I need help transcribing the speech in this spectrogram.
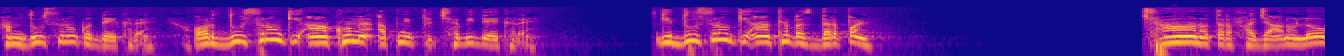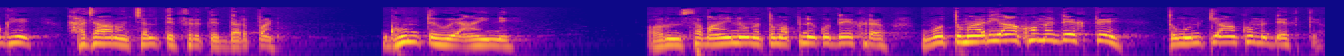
हम दूसरों को देख रहे हैं और दूसरों की आँखों में अपनी छवि देख रहे हैं। ये दूसरों की आँखें बस दर्पण चारों तरफ़ हज़ारों लोग हैं, हज़ारों चलते फिरते दर्पण, घूमते हुए आईने। और उन सब आईनों में तुम अपने को देख रहे हो। वो तुम्हारी आँखों में देखते हैं, तुम उनकी आँखों में देखते हो।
